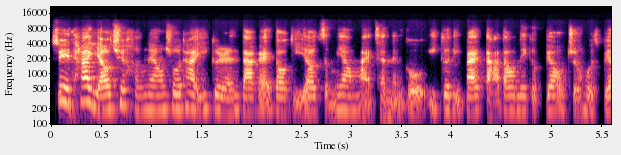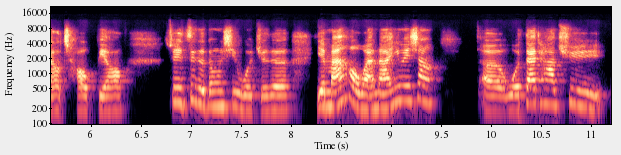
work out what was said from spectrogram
所以他也要去衡量说他一个人大概到底要怎么样买才能够一个礼拜达到那个标准，或者不要超标。所以这个东西我觉得也蛮好玩的，因为像呃我带他去。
